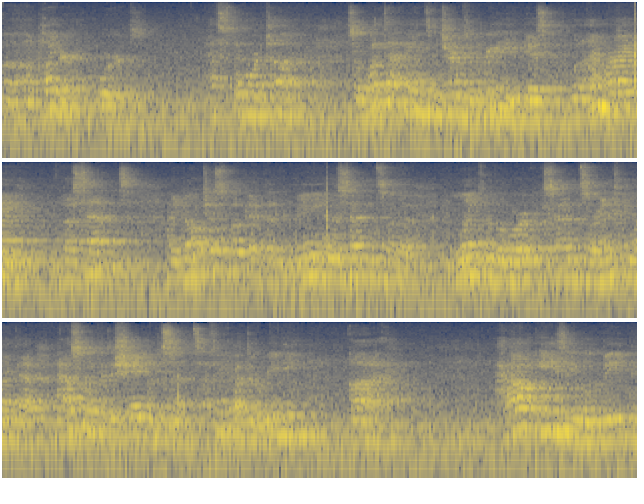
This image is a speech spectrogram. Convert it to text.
uh, on planar words. It has to spend more time. So what that means in terms of reading is when I'm writing a sentence, I don't just look at the meaning of the sentence or the length of the word sentence or anything like that. I also look at the shape of the sentence. I think about the reading eye. How easy will it be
